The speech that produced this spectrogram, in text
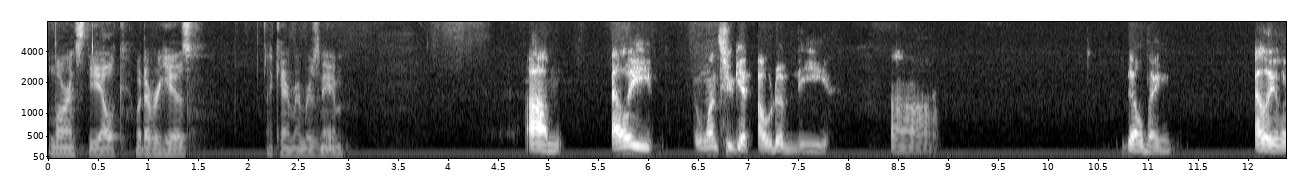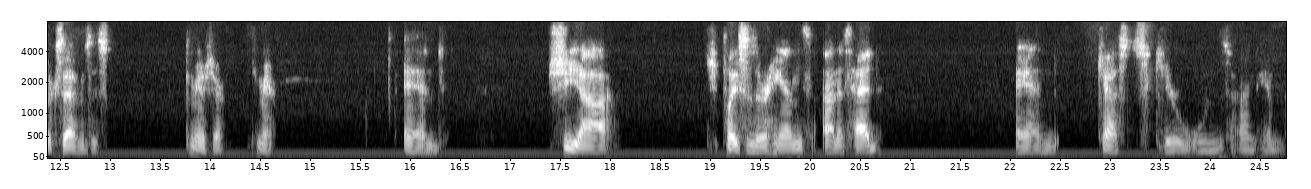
Lawrence the elk, whatever he is. I can't remember his name. Um, Ellie, once you get out of the uh, building, Ellie looks at him and says, "Come here, sir. Come here." And she uh, she places her hands on his head and casts cure wounds on him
